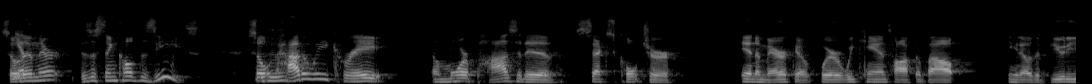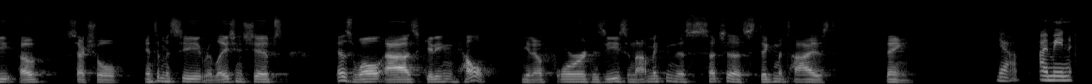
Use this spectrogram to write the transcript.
So yep. then there is this thing called disease. So, mm-hmm. how do we create a more positive sex culture in America where we can talk about, you know, the beauty of sexual intimacy, relationships, as well as getting help, you know, for disease and not making this such a stigmatized thing. Yeah. I mean,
